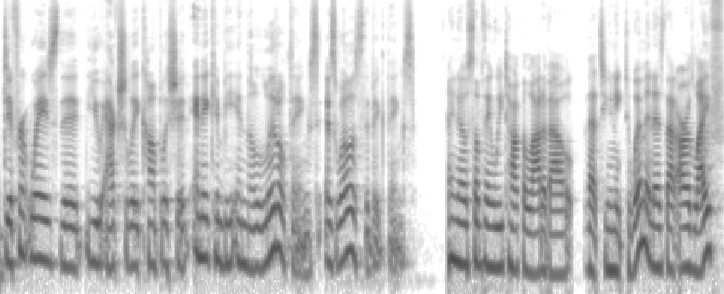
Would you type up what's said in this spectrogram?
different ways that you actually accomplish it. And it can be in the little things as well as the big things. I know something we talk a lot about that's unique to women is that our life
